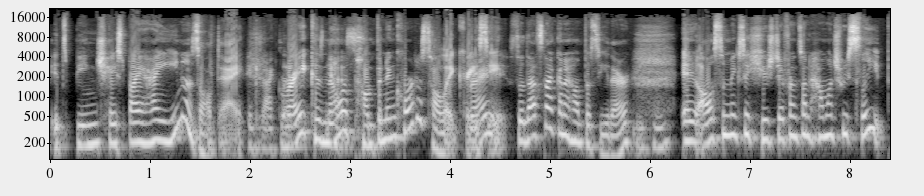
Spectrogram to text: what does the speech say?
it's being chased by hyenas all day. Exactly. Right? Because now Yes. we're pumping in cortisol like crazy. Right. So that's not going to help us either. Mhm. It also makes a huge difference on how much we sleep.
